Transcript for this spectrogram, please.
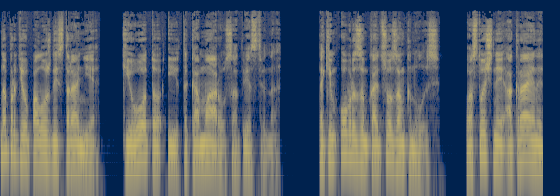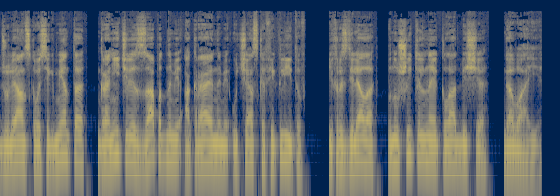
на противоположной стороне – Киото и Такамару, соответственно. Таким образом, кольцо замкнулось. Восточные окраины джулианского сегмента граничили с западными окраинами участка феклитов. Их разделяло внушительное кладбище Гавайи.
